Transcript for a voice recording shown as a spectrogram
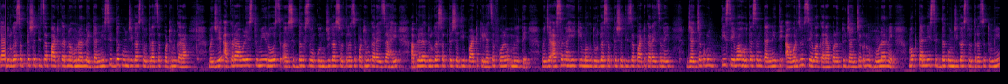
त्या दुर्गा सप्तशतीचा पाठ करणं होणार नाही त्यांनी सिद्ध कुंजिका स्तोत्राचं पठण करा. म्हणजे अकरा वेळेस तुम्ही रोज सिद्ध कुंजिका स्तोत्राचं पठण करायचं आहे. आपल्याला दुर्गा सप्तशती पाठ केल्याचं फळ मिळते. म्हणजे असं नाही की मग दुर्गा सप्तशतीचा पाठ करायचं नाही. ज्यांच्याकडून ती सेवा होत असेल त्यांनी ती आवर्जून सेवा करा. परंतु ज्यांच्याकडून होणार नाही मग त्यांनी सिद्ध कुंजिका स्तोत्राचं तुम्ही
